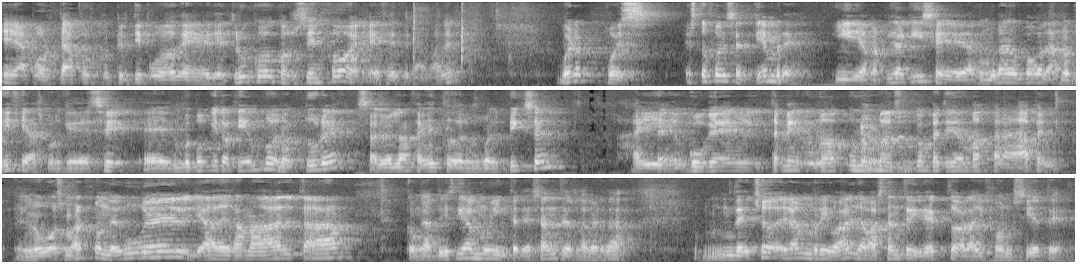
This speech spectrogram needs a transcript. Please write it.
eh, aportar pues, cualquier tipo de, truco, consejo, etcétera, ¿vale? Bueno, pues esto fue en septiembre y a partir de aquí se acumulan un poco las noticias porque en muy poquito tiempo, en octubre, salió el lanzamiento del Google Pixel. Ahí eh, Google también, uno, uno más, un competidor más para Apple. El nuevo smartphone de Google, ya de gama alta, con características muy interesantes, la verdad. De hecho, era un rival ya bastante directo al iPhone 7.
